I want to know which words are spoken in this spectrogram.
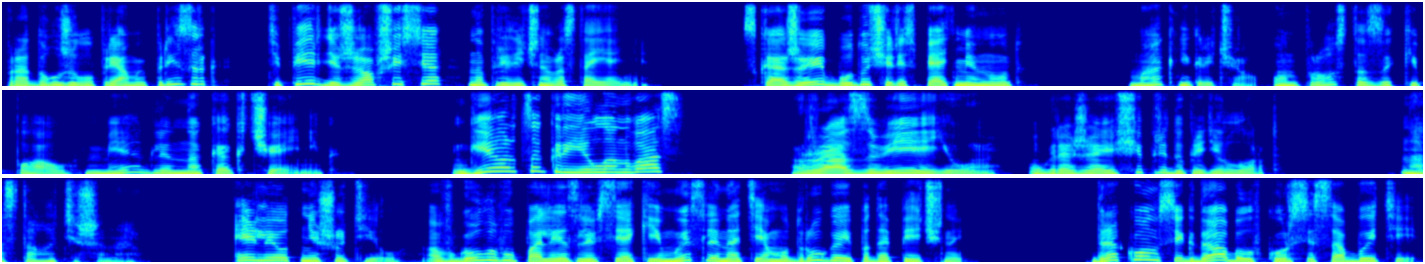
продолжил упрямый призрак, теперь державшийся на приличном расстоянии. «Скажи, буду через пять минут». Маг не кричал, он просто закипал, медленно, как чайник. «Герцог Риллан вас?» «Развею», — угрожающе предупредил лорд. Настала тишина. Элиот не шутил. В голову полезли всякие мысли на тему друга и подопечной. Дракон всегда был в курсе событий.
